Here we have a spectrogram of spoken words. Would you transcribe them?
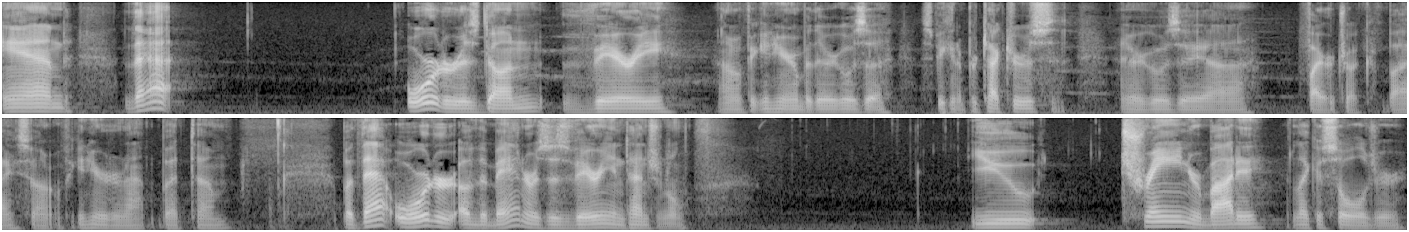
And that order is done very, I don't know if you can hear but there goes a, speaking of protectors, there goes a, uh, fire truck by, so I don't know if you can hear it or not. But um, but that order of the banners is very intentional. You train your body like a soldier,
